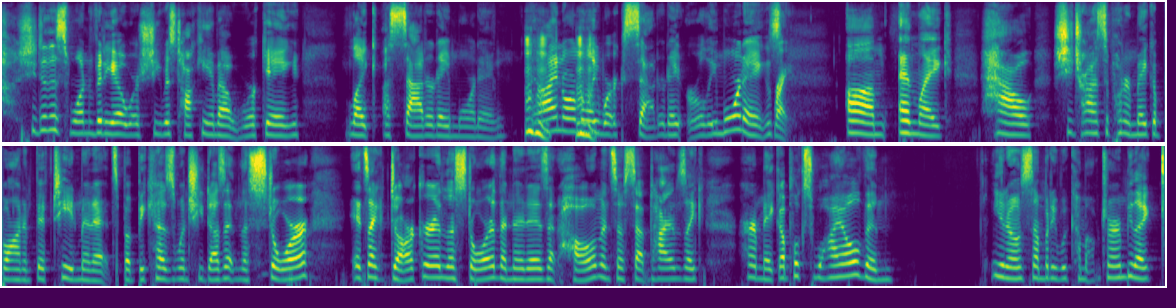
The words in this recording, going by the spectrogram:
she did this one video where she was talking about working like a Saturday morning, and mm-hmm. I normally mm-hmm. work Saturday early mornings, Right. um and like how she tries to put her makeup on in 15 minutes but because when she does it in the store it's like darker in the store than it is at home. And so sometimes like her makeup looks wild and you know somebody would come up to her and be like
